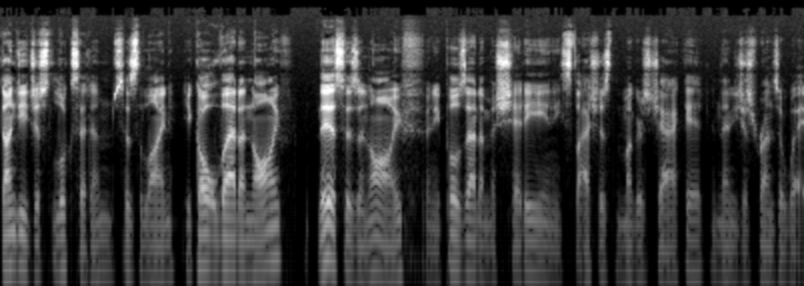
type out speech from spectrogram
Dundee just looks at him, says the line, "You call that a knife? This is a knife." And he pulls out a machete and he slashes the mugger's jacket, and then he just runs away.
